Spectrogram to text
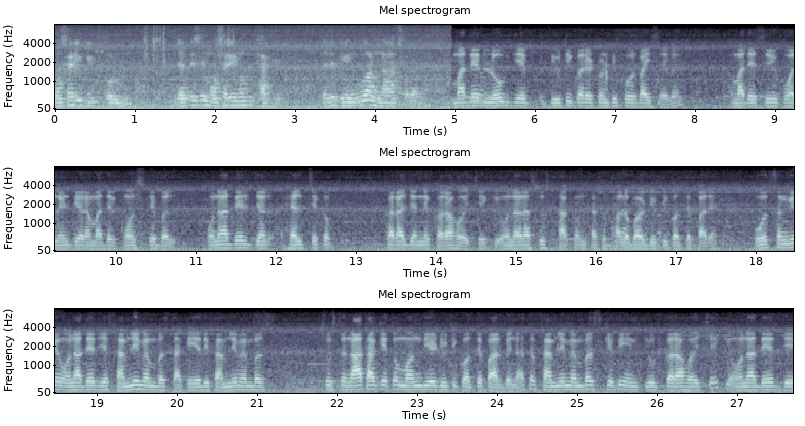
মশারি গিফট করুন, যাতে সে মশারির মধ্যে থাকে, যাতে ডেঙ্গু আর না ছড়ায়। আমাদের লোক যে ডিউটি করে টোয়েন্টি ফোর বাই সেভেন আমাদের সিভিক ভলেন্টিয়ার আমাদের কনস্টেবল ওনাদের হেলথ চেক আপ করার জন্য করা হয়েছে কি ওনারা সুস্থ থাকুন, তাকে ভালোভাবে ডিউটি করতে পারে। ওর সঙ্গে ওনাদের যে ফ্যামিলি মেম্বার্স থাকে, যদি ফ্যামিলি মেম্বার্স সুস্থ না থাকে তো মন দিয়ে ডিউটি করতে পারবে না। তো ফ্যামিলি মেম্বার্সকে বি ইনক্লুড করা হয়েছে কি ওনাদের যে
